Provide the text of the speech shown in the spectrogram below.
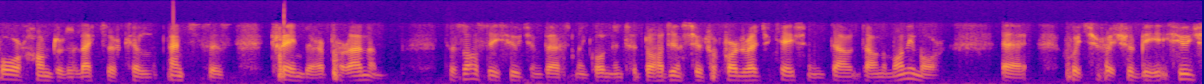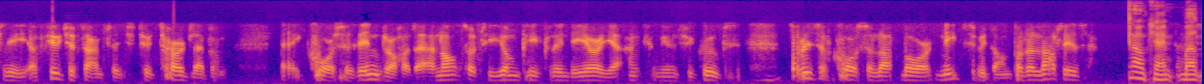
400 electrical apprentices trained there per annum. There's also a huge investment going into Broad Institute for Further Education down down the Moneymore, uh, which which should be hugely a huge advantage to third level uh, courses in Drogheda and also to young people in the area and community groups. There is, of course, a lot more needs to be done, but a lot is Okay, well,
